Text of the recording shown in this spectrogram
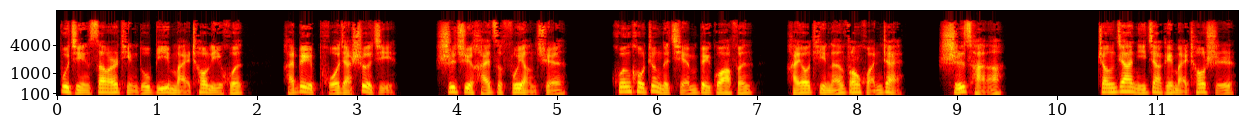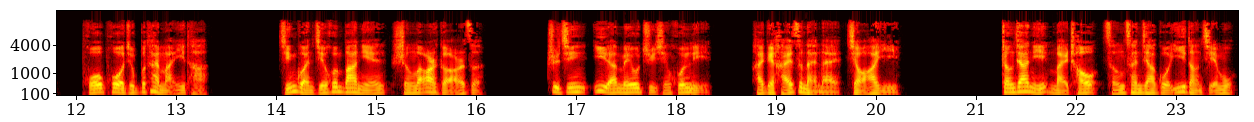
不仅三儿挺肚逼买超离婚，还被婆家设计失去孩子抚养权，婚后挣的钱被瓜分，还要替男方还债，实惨啊！张嘉倪嫁给买超时，婆婆就不太满意她，尽管结婚八年，生了二个儿子，至今依然没有举行婚礼。还给孩子奶奶叫阿姨。张嘉倪、买超曾参加过一档节目，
